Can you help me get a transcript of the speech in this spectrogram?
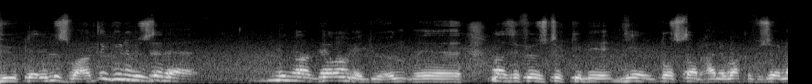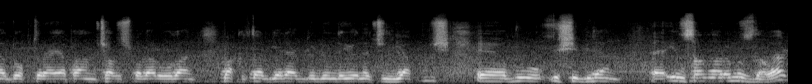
büyüklerimiz vardı. Günümüzde de bunlar devam ediyor. E, Nazif Öztürk gibi diğer dostlar hani vakıf üzerine doktora yapan, çalışmaları olan Vakıflar Genel Müdürlüğü'nde yöneticilik yapmış. E, bu işi bilen e, insanlarımız da var.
